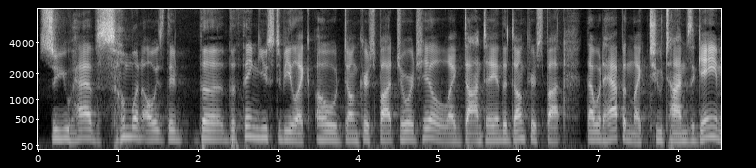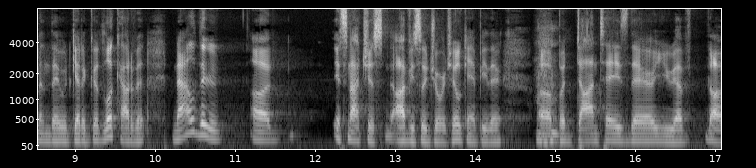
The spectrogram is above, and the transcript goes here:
So you have someone always there. The the thing used to be like, oh, dunker spot George Hill, like Donte in the dunker spot. That would happen like two times a game, and they would get a good look out of it. Now they're, uh, it's not just obviously George Hill can't be there, uh, but Donte's there. You have uh,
